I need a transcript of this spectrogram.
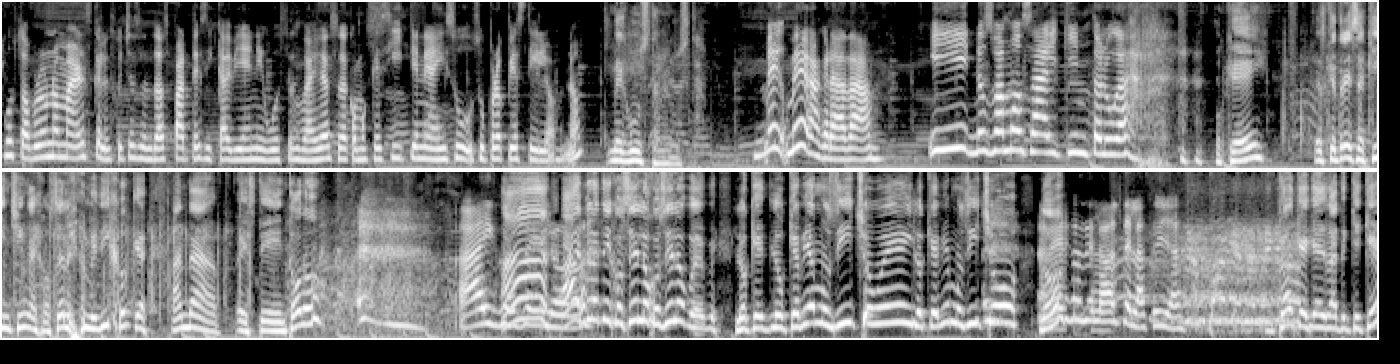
justo a Bruno Mars que lo escuchas en todas partes y cae bien y gustas y vayas. O sea, como que sí tiene ahí su, su propio estilo, ¿no? Me gusta, me gusta. Me, me agrada. Y nos vamos al quinto lugar. Ok. Es que traes aquí en chinga y José ya me dijo que anda este, en todo. Ay, Ah, José. ah, espérate, José, José, lo que, lo que habíamos dicho, güey, lo que habíamos dicho, A ¿no? ver, José, hazte las tuyas. ¿Qué, qué, qué, qué, qué?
